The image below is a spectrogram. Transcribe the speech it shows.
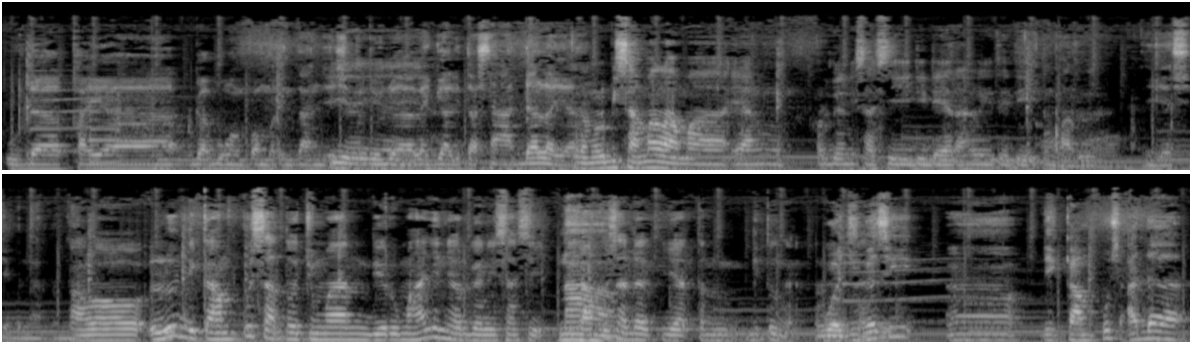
udah kayak gabungan pemerintahan jadi Iya, iya, udah iya. legalitasnya ada lah ya. kurang lebih sama lah sama yang organisasi di daerah lu itu di tempat lu Iya sih benar benar. kalau lu di kampus atau cuman di rumah aja nih organisasi di Nah. kampus ada kegiatan gitu nggak Gua juga sih eh, di kampus ada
